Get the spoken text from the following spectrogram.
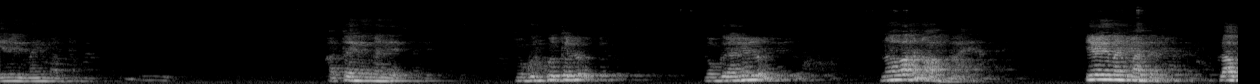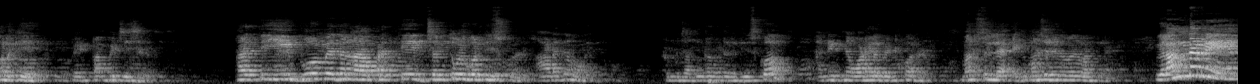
ఎనిమిది మంది మొత్తం. మొత్తం ఎనిమిది మంది. ముగ్గురు కూతుళ్ళు ముగ్గురు అల్లుళ్ళు నోవాహ నోవాహ భార్య. ఎనిమిది మంది మాత్రమే. లోపలికి పెట్టి పంపించేశాడు. ప్రతి ఈ భూమి మీద ఉన్న ప్రతి జంతువుని కూడా తీసుకున్నాడు. ఆడదే మొగది. రెండు జంతువులు తీసుకో అన్నింటిని ఓడలో పెట్టుకున్నాడు మనుషులు లే- ఇక మనుషులు ఎనిమిది మంది మాత్రమే. వీళ్ళందరినీ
